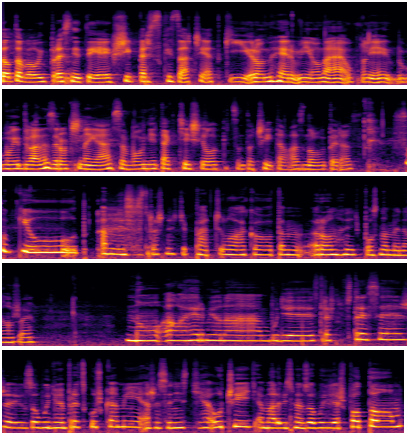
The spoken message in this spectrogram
toto boli presne tie šiperské začiatky Ron Hermiona. Úplne moje 12-ročné ja sa vo mne tak tešilo, keď som to čítala znovu teraz. So cute. A mne sa strašne ešte páčilo, ako tam Ron hneď poznamenal, že No, ale Hermiona bude strašne v strese, že ju zobudíme pred skúškami a že sa nestíha učiť a mali by sme ju zobudiť až potom.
